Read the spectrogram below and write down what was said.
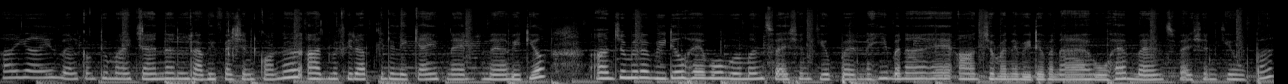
Hi guys welcome to my channel Ravi fashion corner आज मैं फिर आपके लिए लेके आई एक नया नया वीडियो आज जो मेरा वीडियो है वो वुमेंस फ़ैशन के ऊपर नहीं बनाया है. आज जो मैंने वीडियो बनाया है वो है मेंस फ़ैशन के ऊपर.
